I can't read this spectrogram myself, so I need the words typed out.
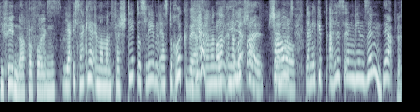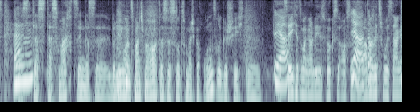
die Fäden nachverfolgen. Ja, ich sage ja immer, man versteht das Leben erst rückwärts. Ja, Wenn man dann in der Rückschau Fall. schaut, Genau. dann ergibt alles irgendwie einen Sinn. Ja. Das, das, das, das macht Sinn. Das äh, überlegen wir uns manchmal auch. Das ist so zum Beispiel auch unsere Geschichte. Ja. Erzähle ich jetzt mal gerade, ist wirklich auch so Ja. Aberwitz, wo ich sage,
